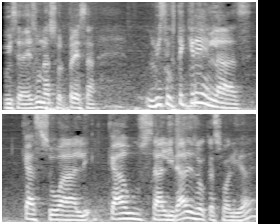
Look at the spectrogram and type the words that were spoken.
Luisa, es una sorpresa. Luisa, ¿usted cree en las casual... causalidades o casualidades?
